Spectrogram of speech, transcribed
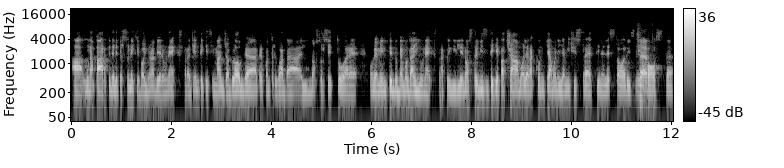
a una parte delle persone che vogliono avere un extra, gente che si mangia blog eh, per quanto riguarda il nostro settore, ovviamente dobbiamo dargli un extra, quindi le nostre visite che facciamo le raccontiamo negli amici stretti, nelle stories, nei certo. post. Eh,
